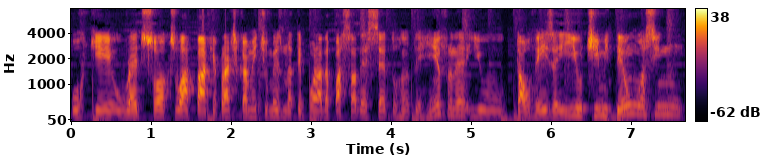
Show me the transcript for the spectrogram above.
porque o Red Sox, o ataque é praticamente o mesmo da temporada passada, exceto o Hunter Renfro, né? E o talvez aí o time deu um assim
